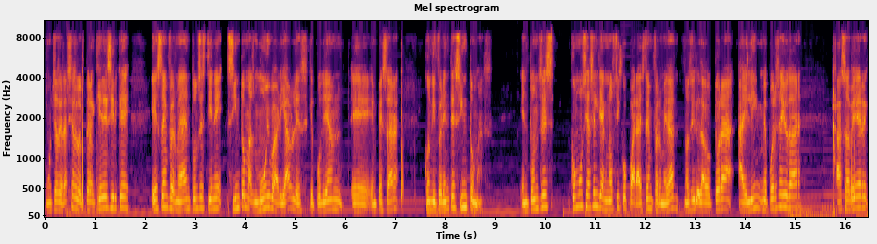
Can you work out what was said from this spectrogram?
Muchas gracias, doctora. Quiere decir que esta enfermedad entonces tiene síntomas muy variables que podrían eh, empezar con diferentes síntomas. Entonces, ¿cómo se hace el diagnóstico para esta enfermedad? No sé, la doctora Aileen, ¿me puedes ayudar a saber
